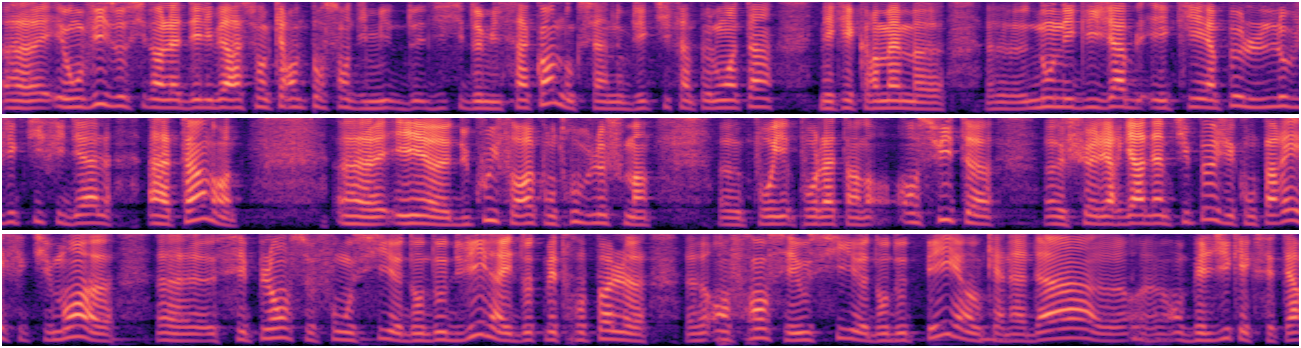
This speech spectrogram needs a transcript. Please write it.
Et on vise aussi dans la délibération 40% d'ici 2050. Donc c'est un objectif un peu lointain, mais qui est quand même non négligeable et qui est un peu l'objectif idéal à atteindre. et du coup, il faudra qu'on trouve le chemin pour, l'atteindre. Ensuite, je suis allé regarder un petit peu, j'ai comparé effectivement euh, ces plans se font aussi dans d'autres villes hein, et d'autres métropoles euh, en France et aussi dans d'autres pays, hein, au Canada, euh, en Belgique, etc.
